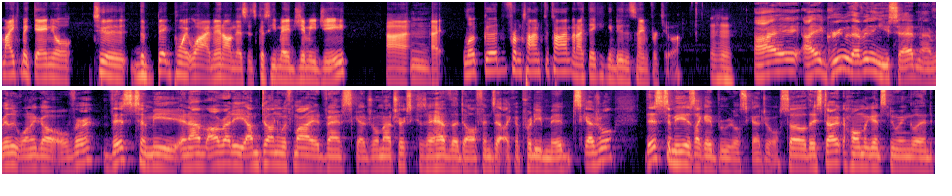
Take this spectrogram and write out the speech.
Mike McDaniel. To the big point why I'm in on this is because he made Jimmy G. Uh, mm look good from time to time, and I think he can do the same for Tua. Mm-hmm. I I agree with everything you said, and I really want to go over this to me. And I'm already I'm done with my advanced schedule metrics because I have the Dolphins at like a pretty mid schedule. This to me is like a brutal schedule. So they start home against New England,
